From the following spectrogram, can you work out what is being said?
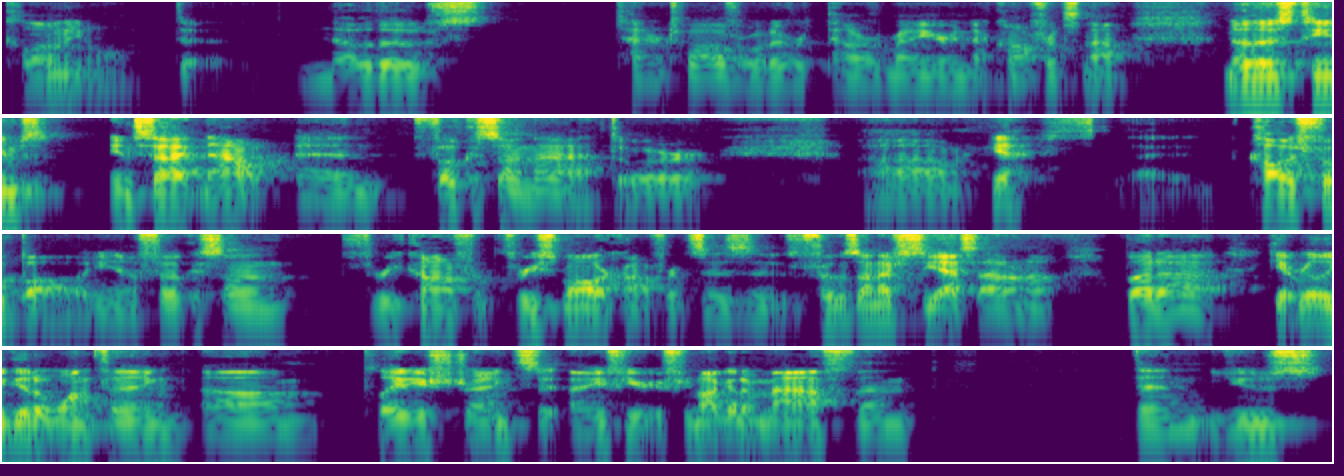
Colonial, know those 10 or 12 or whatever, however many are in that conference now. Know those teams inside and out and focus on that. Or, um, yeah, college football, you know, focus on three conference, three smaller conferences, focus on FCS. I don't know, but uh, get really good at one thing. Um, play to your strengths. I mean, if you're if you're not good at math, then then use.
